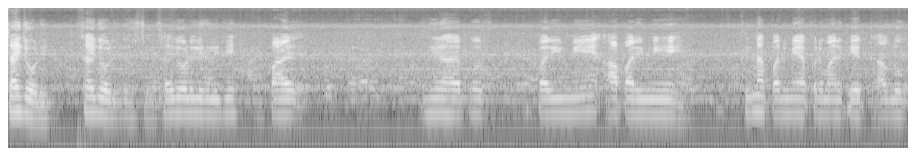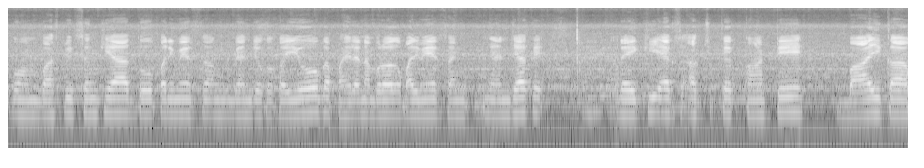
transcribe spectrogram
सही जोड़ी सही जोड़ी दोस्तों, सही जोड़ी लिख लीजिए। पाए है परिमेय, अपरिमेय। ठीक ना परिमेय, अपरिमाण के आप लोगों को हम वास्तविक संख्या, दो परिमेय व्यंजकों का योग पहला नंबर होगा परिमेय व्यंजक रेखी एक्स अक्ष के कांटे बाई का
